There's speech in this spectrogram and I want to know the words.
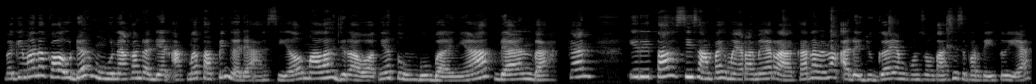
Bagaimana kalau udah menggunakan radian akne tapi nggak ada hasil, malah jerawatnya tumbuh banyak dan bahkan iritasi sampai merah-merah karena memang ada juga yang konsultasi seperti itu ya.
